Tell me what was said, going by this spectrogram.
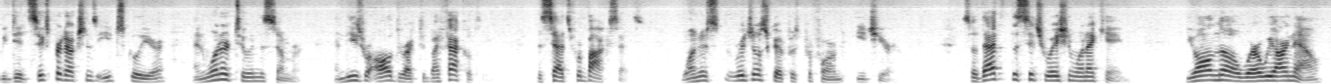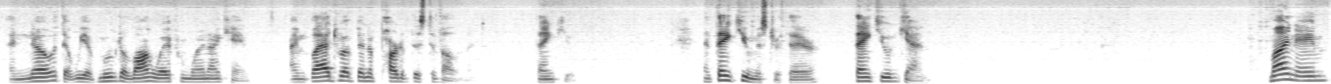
We did six productions each school year and one or two in the summer and these were all directed by faculty. The sets were box sets. One original script was performed each year. So that's the situation when I came. You all know where we are now and know that we have moved a long way from when I came. I'm glad to have been a part of this development. Thank you. And thank you, Mr. Thayer. Thank you again. My name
